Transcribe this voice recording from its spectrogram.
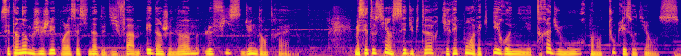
c'est un homme jugé pour l'assassinat de dix femmes et d'un jeune homme, le fils d'une d'entre elles. Mais c'est aussi un séducteur qui répond avec ironie et trait d'humour pendant toutes les audiences.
